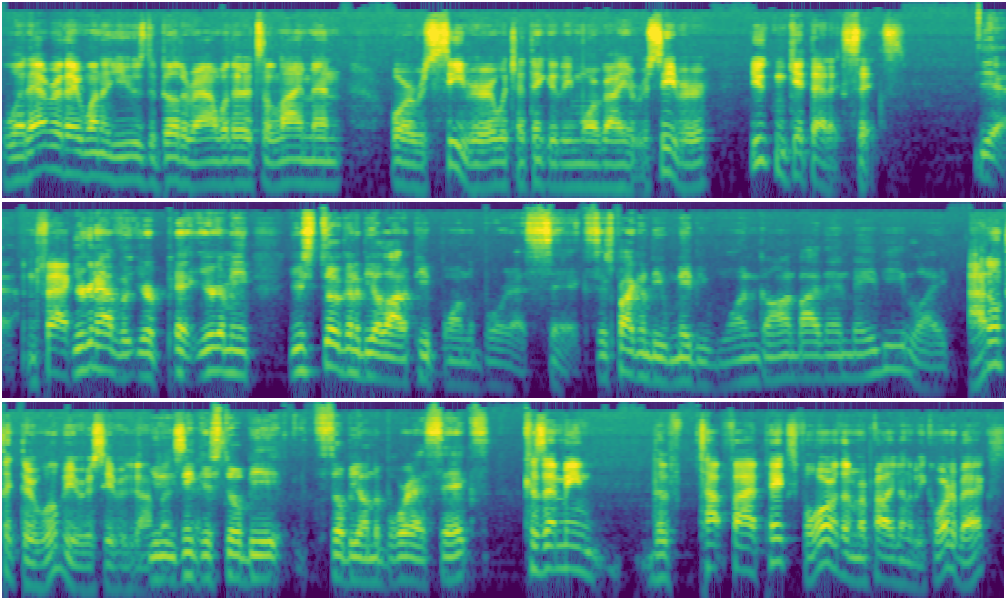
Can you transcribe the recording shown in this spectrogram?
whatever they want to use to build around, whether it's a lineman or a receiver, which I think would be more valuable receiver, you can get that at six. Yeah. In fact, You're gonna have your pick. You're gonna mean you're still gonna be a lot of people on the board at six. There's probably gonna be maybe one gone by then, maybe. Like I don't think there will be a receiver gone. you think you'll still be still be on the board at six? Because I mean, the top five picks, four of them are probably going to be quarterbacks.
